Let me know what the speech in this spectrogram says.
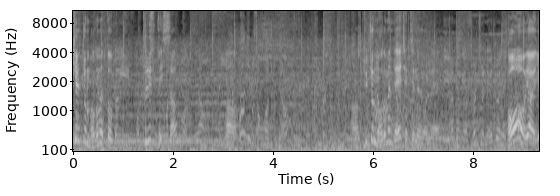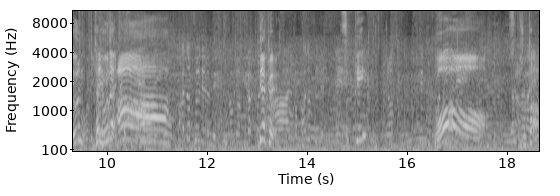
킬 좀 먹으면 또 틀릴 수도 있어. 어, 한 방이 무섭거든요. 어, 킬 좀 먹으면 돼, 제트는 원래. 어, 야, 여름 잘 노는데? 아! 미라클! 수피? 와! 수피 좋다.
